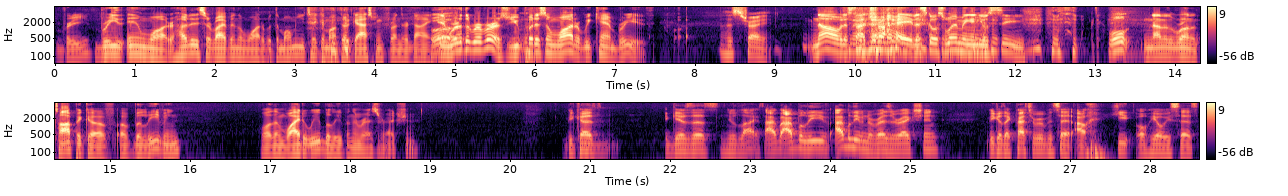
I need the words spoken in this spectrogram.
breathe? breathe in water? How do they survive in the water? But the moment you take them out, they're gasping for and they're dying. Well- and we're the reverse. You put us in water, we can't breathe. Let's try it. No, let's not try. Let's go swimming and you'll see. Well, now that we're on the topic of, of believing, well, then why do we believe in the resurrection? because it gives us new lives. I, I believe I believe in the resurrection because like Pastor Ruben said, I, he oh he always says,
